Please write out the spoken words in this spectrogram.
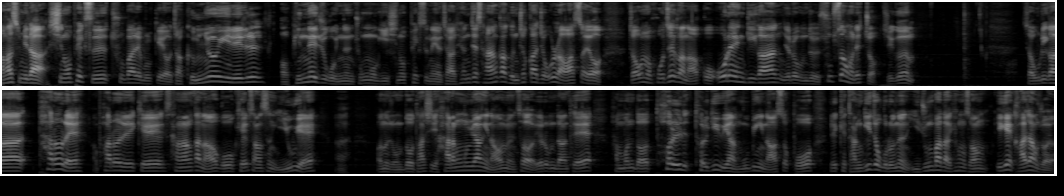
반갑습니다. 신오펙스 출발해 볼게요. 자, 금요일을 어, 빛내주고 있는 종목이 신오펙스네요. 자, 현재 상한가 근처까지 올라왔어요. 자, 오늘 호재가 나왔고 오랜 기간 여러분들 숙성을 했죠. 지금 자, 우리가 8월에 8월에 이렇게 상한가 나오고 갭 상승 이후에 어, 어느 정도 다시 하락 물량이 나오면서 여러분들한테 한 번 더 털기 위한 무빙이 나왔었고 이렇게 단기적으로는 이중바닥 형성 이게 가장 좋아요.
